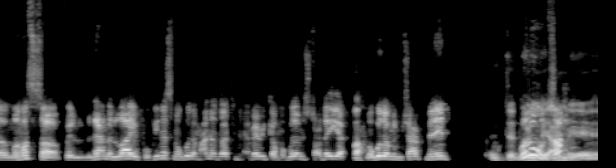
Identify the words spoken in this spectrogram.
آه، منصة في بنعمل لايف وفي ناس موجودة معانا دلوقتي من أمريكا وموجودة من السعودية صح. موجودة من مش عارف منين أنت تقول جنون، يا صح؟ عمي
